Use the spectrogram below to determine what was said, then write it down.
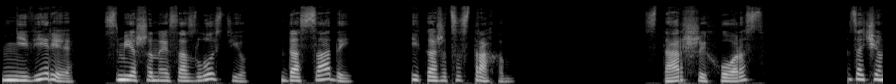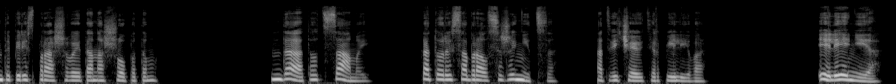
Неверие, смешанное со злостью, досадой и, кажется, страхом. «Старший Хорос?» — зачем-то переспрашивает она шепотом. «Да, тот самый, который собрался жениться», — отвечаю терпеливо. «Эления!»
